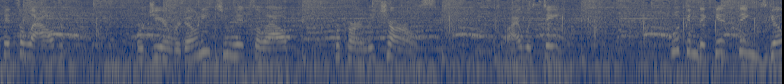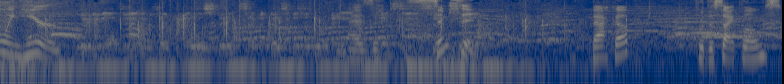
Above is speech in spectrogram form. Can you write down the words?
hits allowed for Gia Rodoni, two hits allowed for Carly Charles. Iowa State looking to get things going here. As Simpson back up for the Cyclones.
